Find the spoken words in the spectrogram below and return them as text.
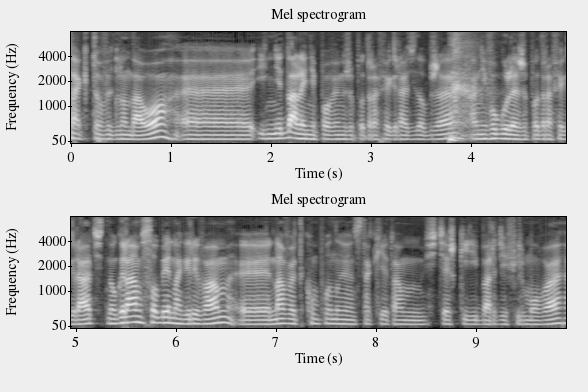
tak to wyglądało e, i nie dalej nie powiem, że potrafię grać dobrze, ani w ogóle, że potrafię grać. No gram sobie, nagrywam, e, nawet komponując takie tam ścieżki bardziej filmowe, e,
